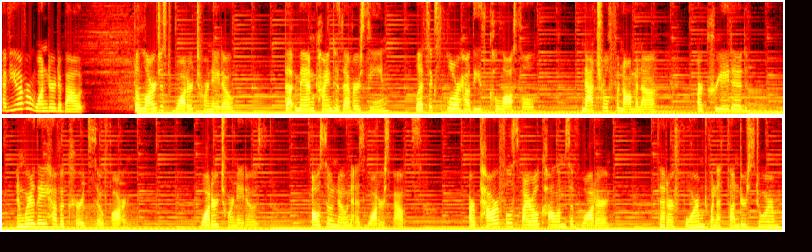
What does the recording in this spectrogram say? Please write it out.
Have you ever wondered about the largest water tornado that mankind has ever seen? Let's explore how these colossal natural phenomena are created and where they have occurred so far. Water tornadoes, also known as waterspouts, are powerful spiral columns of water that are formed when a thunderstorm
